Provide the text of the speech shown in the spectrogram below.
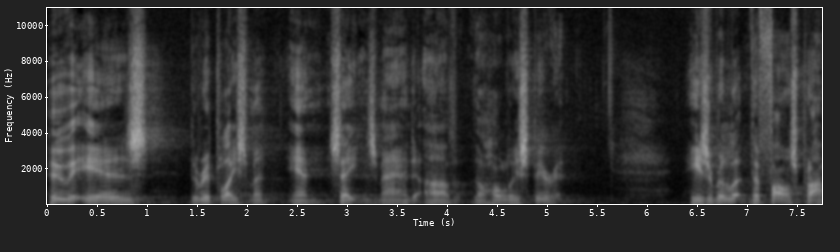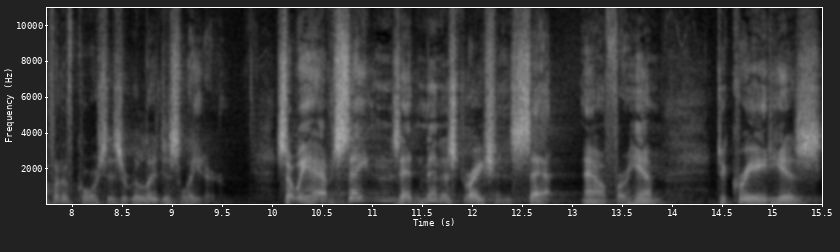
who is the replacement in Satan's mind of the Holy Spirit. He's the false prophet, of course, is a religious leader. So we have Satan's administration set now for him to create his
